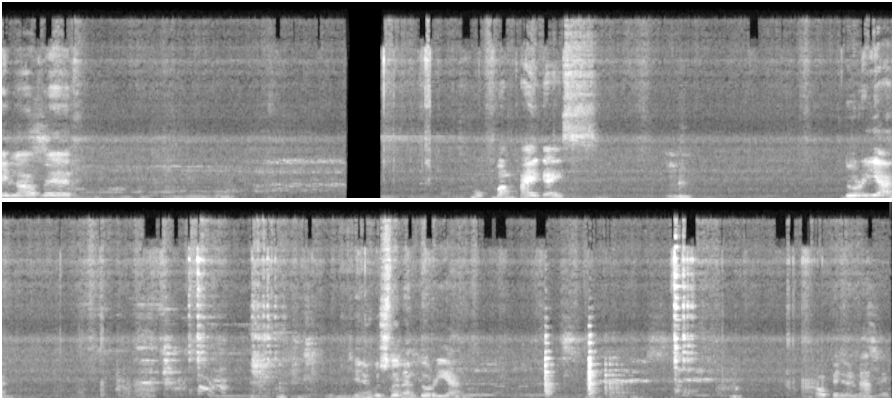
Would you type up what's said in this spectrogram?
I love it. Mukbang tayo, guys. Mm. Durian. Sino gusto ng durian? Mm. Open lang natin.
